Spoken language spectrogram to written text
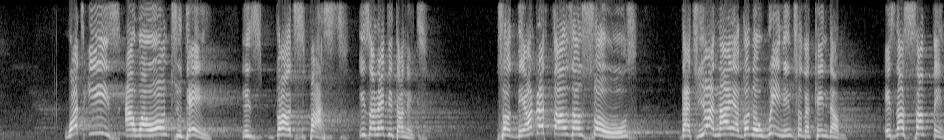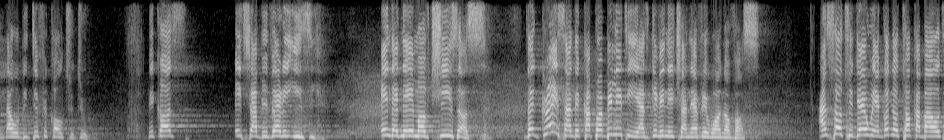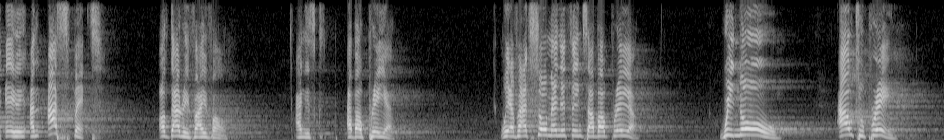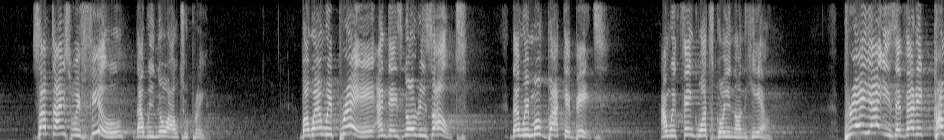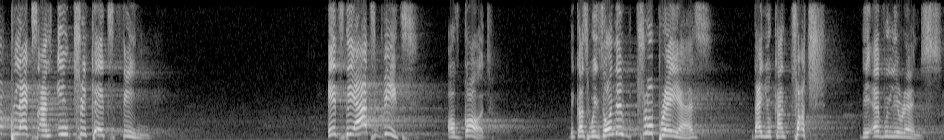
What is our own today is God's past. He's already done it. So the 100,000 souls that you and I are going to win into the kingdom is not something that will be difficult to do because it shall be very easy. In the name of Jesus. The grace and the capability He has given each and every one of us. And so today we are going to talk about a, an aspect of that revival, and it's about prayer. We have had so many things about prayer. We know how to pray. Sometimes we feel that we know how to pray. But when we pray and there's no result, then we move back a bit and we think, what's going on here? Prayer is a very complex and intricate thing. It's the heartbeat of God. Because it's only through prayers that you can touch the heavenly realms.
